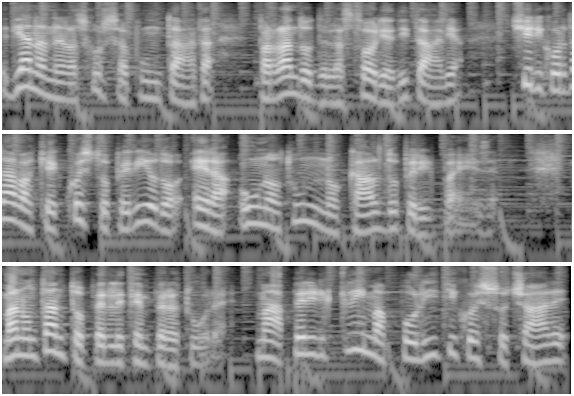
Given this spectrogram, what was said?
Diana nella scorsa puntata, parlando della storia d'Italia, ci ricordava che questo periodo era un autunno caldo per il paese, ma non tanto per le temperature, ma per il clima politico e sociale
